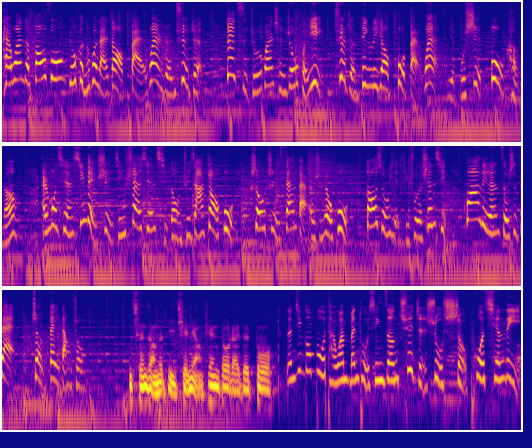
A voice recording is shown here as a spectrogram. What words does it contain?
台湾的高峰有可能会来到百万人确诊。此，指挥官陈忠回应：确诊病例要破百万也不是不可能。而目前新北市已经率先启动居家照护，收治三百二十六户；高雄也提出了申请，花莲则是在准备当中。成长的比前两天都来得多。冷静公布台湾本土新增确诊数首破千例，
